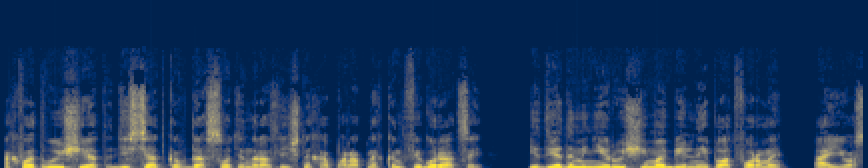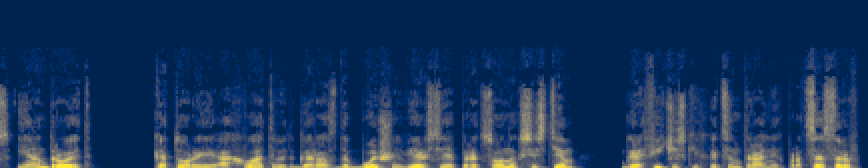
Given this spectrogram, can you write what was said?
охватывающие от десятков до сотен различных аппаратных конфигураций, и две доминирующие мобильные платформы iOS и Android, которые охватывают гораздо больше версий операционных систем, графических и центральных процессоров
